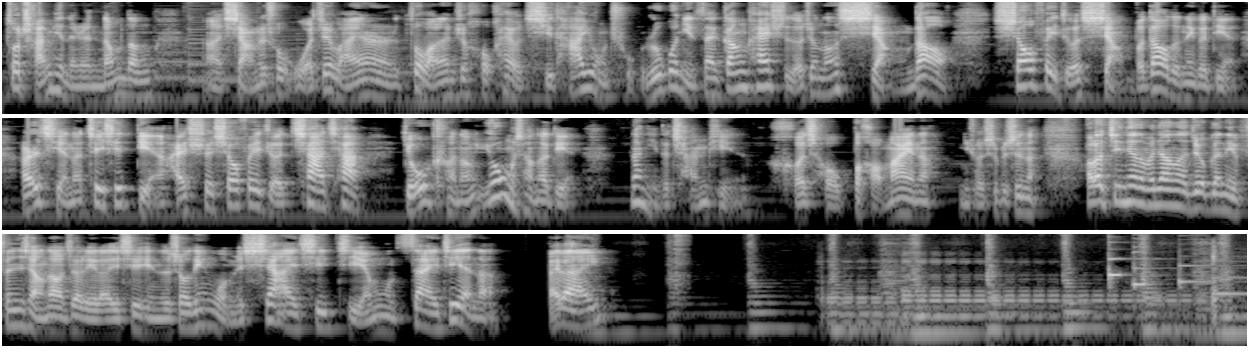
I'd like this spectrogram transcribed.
做产品的人能不能啊想着说，我这玩意儿做完了之后还有其他用处？如果你在刚开始的就能想到消费者想不到的那个点，而且呢，这些点还是消费者恰恰有可能用上的点，那你的产品何愁不好卖呢？你说是不是呢？好了，今天的文章呢就跟你分享到这里了，谢谢你的收听，我们下一期节目再见了，拜拜。thank you.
